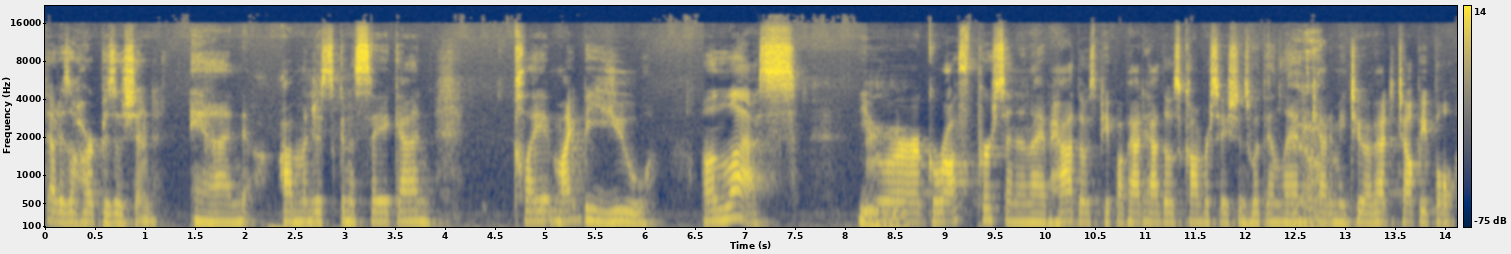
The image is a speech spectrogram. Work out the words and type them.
that is a hard position. And i'm just going to say again clay it might be you. Unless you're mm-hmm. a gruff person and i've had those people i've had had those conversations within land Yeah. academy too. I've had to tell people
